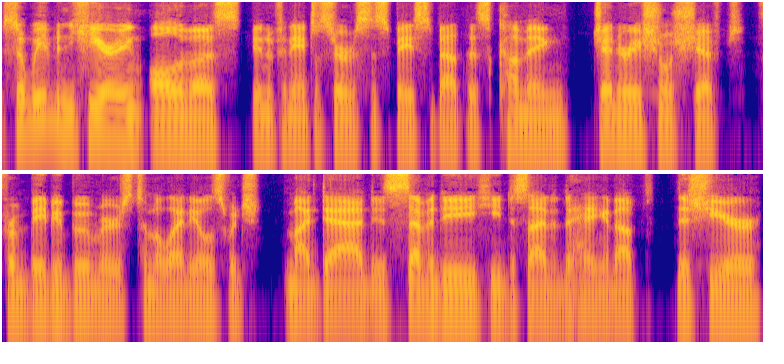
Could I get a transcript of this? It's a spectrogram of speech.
So we've been hearing all of us in the financial services space about this coming generational shift from baby boomers to millennials, which my dad is 70. He decided to hang it up this year.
